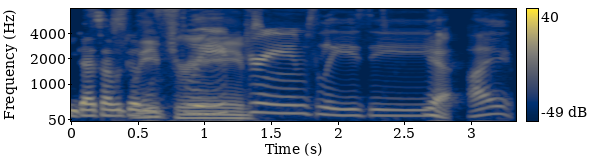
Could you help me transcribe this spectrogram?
You guys have a good one. Sleep Sleep dreams. dreams, Leezy. Yeah, I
